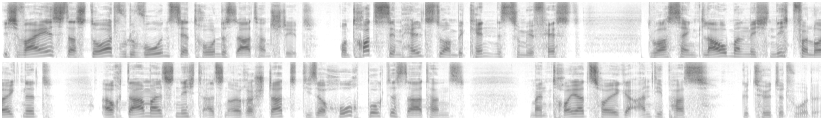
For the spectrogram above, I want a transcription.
Ich weiß, dass dort, wo du wohnst, der Thron des Satans steht. Und trotzdem hältst du am Bekenntnis zu mir fest. Du hast deinen Glauben an mich nicht verleugnet, auch damals nicht, als in eurer Stadt, dieser Hochburg des Satans, mein treuer Zeuge Antipas getötet wurde.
